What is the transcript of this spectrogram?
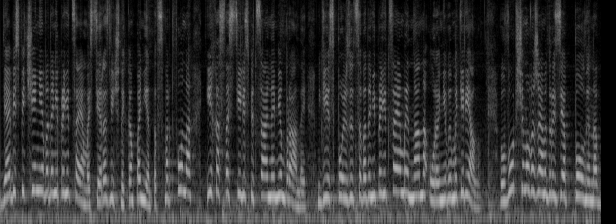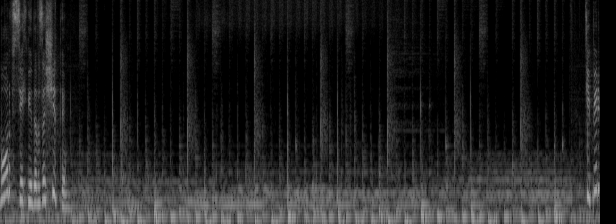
Для обеспечения водонепроницаемости различных компонентов смартфона их оснастили специальной мембраной, где используется водонепроницаемый наноуровневый материал. В общем, уважаемые друзья, полный набор всех видов защиты.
